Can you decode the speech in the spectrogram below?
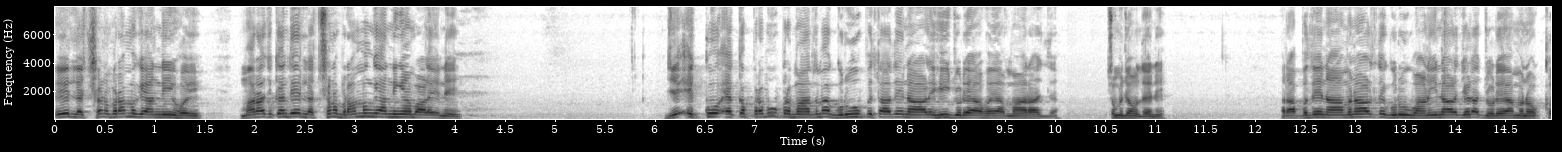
ਇਹ ਲੱਛਣ ਬ੍ਰਹਮ ਗਿਆਨੀ ਹੋਏ। ਮਹਾਰਾਜ ਕਹਿੰਦੇ, ਲੱਛਣ ਬ੍ਰਹਮ ਗਿਆਨੀਆਂ ਵਾਲੇ ਨੇ। ਜੇ ਇੱਕੋ ਇੱਕ ਪ੍ਰਭੂ ਪਰਮਾਤਮਾ ਗੁਰੂ ਪਿਤਾ ਦੇ ਨਾਲ ਹੀ ਜੁੜਿਆ ਹੋਇਆ ਮਹਾਰਾਜ ਸਮਝਾਉਂਦੇ ਨੇ। ਰੱਬ ਦੇ ਨਾਮ ਨਾਲ ਤੇ ਗੁਰੂ ਬਾਣੀ ਨਾਲ ਜਿਹੜਾ ਜੁੜਿਆ ਮਨੁੱਖ,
